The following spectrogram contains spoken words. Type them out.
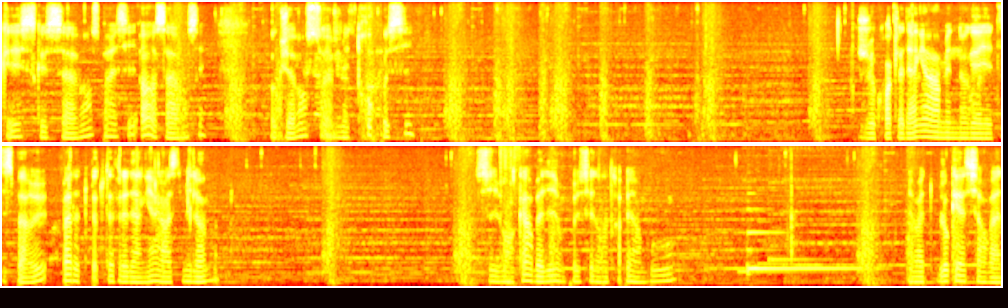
Qu'est-ce que ça avance par ici? Oh, ça a avancé. Faut que j'avance mes troupes aussi. Je crois que la dernière armée de Nogai est disparue. Pas, pas tout à fait la dernière, il reste 1000 hommes. S'il va en on peut essayer de rattraper un bout. Il va être bloqué à Sirvan.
